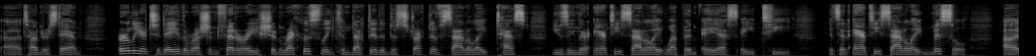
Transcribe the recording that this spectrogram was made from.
to understand. Earlier today, the Russian Federation recklessly conducted a destructive satellite test using their anti satellite weapon ASAT. It's an anti satellite missile, uh,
